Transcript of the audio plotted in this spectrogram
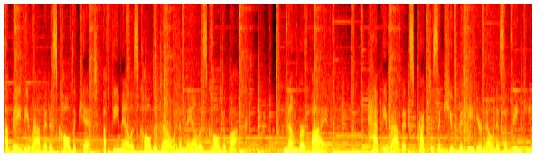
A baby rabbit is called a kit, a female is called a doe and a male is called a buck. Number 5. Happy rabbits practice a cute behavior known as a binky,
